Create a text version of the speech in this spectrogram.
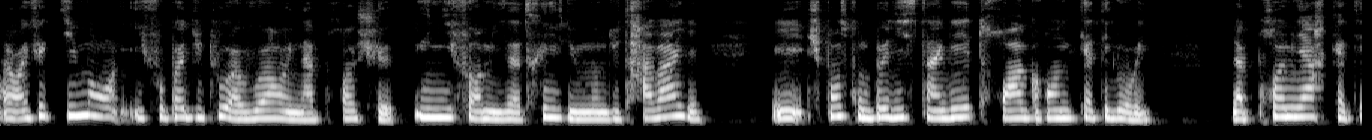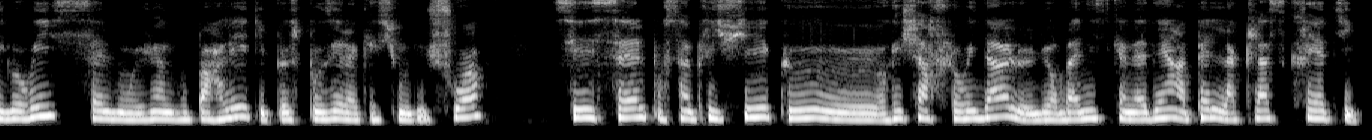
Alors effectivement, il ne faut pas du tout avoir une approche uniformisatrice du monde du travail. Et je pense qu'on peut distinguer trois grandes catégories. La première catégorie, celle dont je viens de vous parler, qui peut se poser la question du choix, c'est celle, pour simplifier, que euh, Richard Florida, l'urbaniste canadien, appelle la classe créative.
